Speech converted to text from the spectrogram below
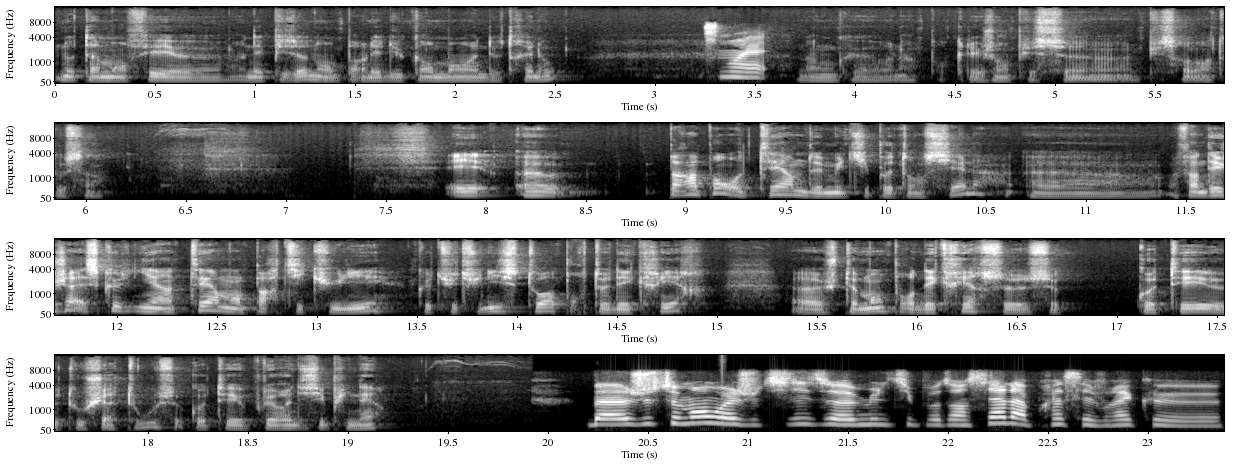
notamment fait un épisode où on parlait du Kanban et de Trello. Ouais. Donc voilà, pour que les gens puissent, puissent revoir tout ça. Et par rapport au terme de multipotentiel, euh, enfin déjà, est-ce qu'il y a un terme en particulier que tu utilises toi pour te décrire, euh, justement pour décrire ce, côté euh, touche à tout, ce côté pluridisciplinaire? Bah justement, ouais, j'utilise multipotentiel. Après, c'est vrai que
